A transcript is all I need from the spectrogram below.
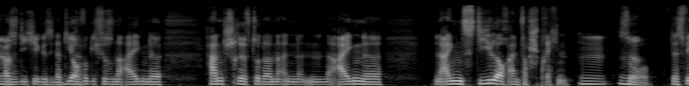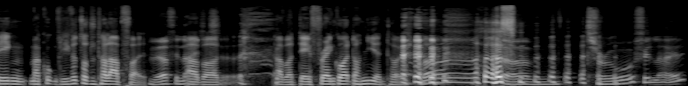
Ja. Also, die ich hier gesehen habe, die Ja. auch wirklich für so eine eigene Handschrift oder eine, eine eigene, einen eigenen Stil auch einfach sprechen. Mhm. So. Deswegen, mal gucken, vielleicht wird es doch totaler Abfall. Ja, ja vielleicht. Aber- Aber Dave Franco hat noch nie enttäuscht. Was? ähm, true vielleicht.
